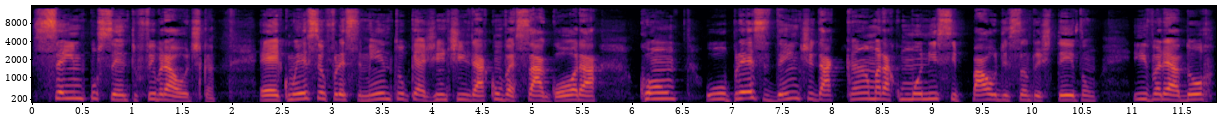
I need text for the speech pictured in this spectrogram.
100% fibra ótica. É com esse oferecimento que a gente irá conversar agora com o presidente da Câmara Municipal de Santo Estevão e vereador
